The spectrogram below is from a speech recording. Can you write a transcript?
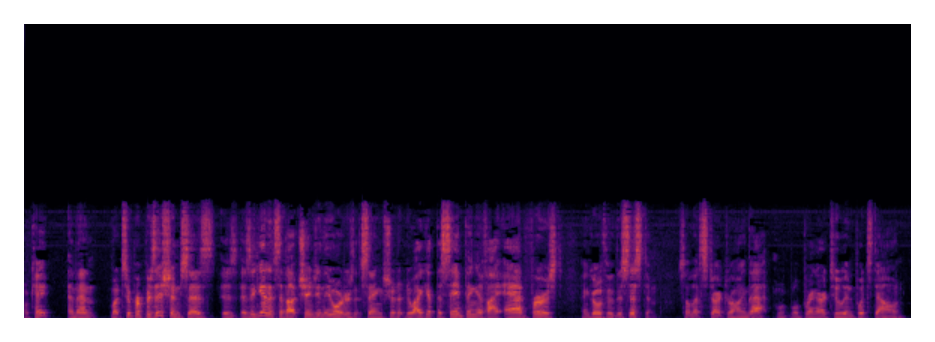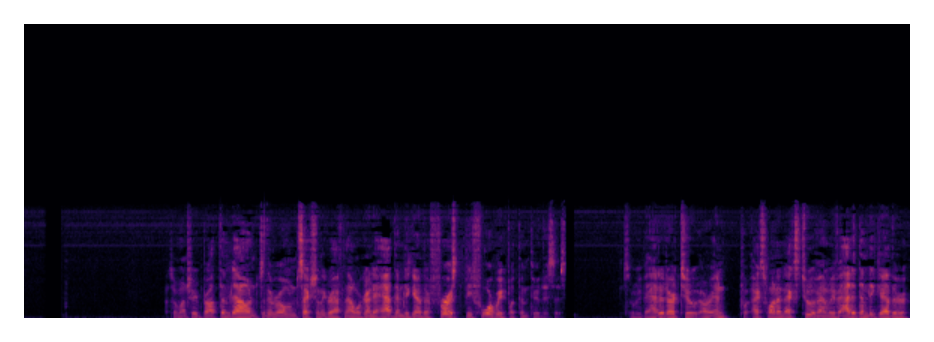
Okay, and then what superposition says is, is again, it's about changing the orders. It's saying, should it, do I get the same thing if I add first and go through the system? So let's start drawing that. We'll, we'll bring our two inputs down. So once we've brought them down to their own section of the graph, now we're going to add them together first before we put them through the system. So we've added our two, our input x1 and x2 of n, we've added them together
